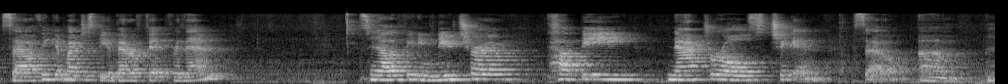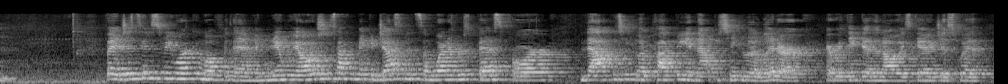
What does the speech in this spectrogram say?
So I think it might just be a better fit for them. So now they're feeding Nutro, Puppy, Naturals, Chicken. So, um, but it just seems to be working well for them. And you know, we always just have to make adjustments on whatever's best for that particular puppy and that particular litter. Everything doesn't always go just with,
